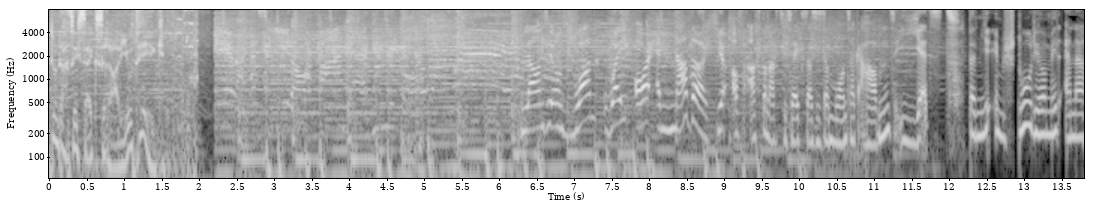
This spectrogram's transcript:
886 Radiothek. Blondie und One Way or Another hier auf 88.6. Das ist der Montagabend. Jetzt bei mir im Studio mit einer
